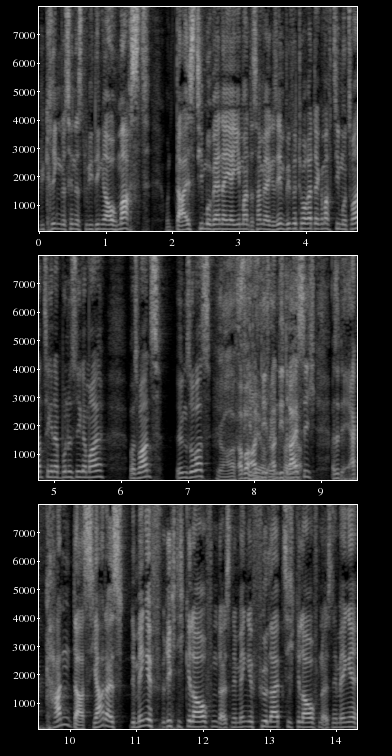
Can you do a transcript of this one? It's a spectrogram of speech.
wie kriegen wir es hin, dass du die Dinge auch machst? Und da ist Timo Werner ja jemand, das haben wir ja gesehen. Wie viele Tore hat er gemacht? 27 in der Bundesliga mal? Was waren's? Irgend sowas. Ja, aber an die, an die Fall, 30, also er kann das. Ja, da ist eine Menge richtig gelaufen, da ist eine Menge für Leipzig gelaufen, da ist eine Menge,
